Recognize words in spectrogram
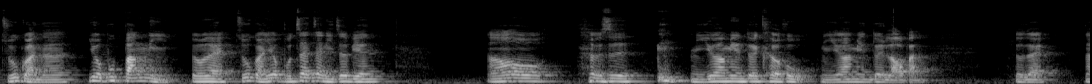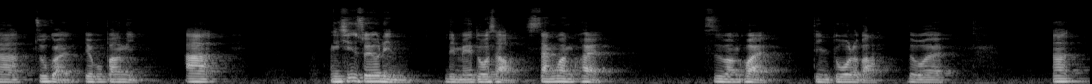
主管呢又不帮你，对不对？主管又不站在你这边，然后。就是 你又要面对客户，你又要面对老板，对不对？那主管又不帮你啊，你薪水又领领没多少，三万块、四万块，顶多了吧，对不对？那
